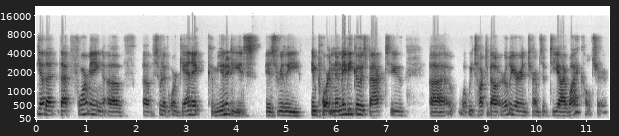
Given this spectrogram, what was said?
Yeah, that that forming of of sort of organic communities is really important and maybe goes back to uh, what we talked about earlier in terms of DIY culture.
